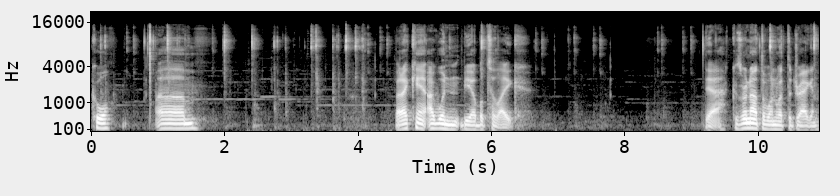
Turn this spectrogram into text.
Cool. Um, but I can't, I wouldn't be able to like, yeah, because we're not the one with the dragon.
